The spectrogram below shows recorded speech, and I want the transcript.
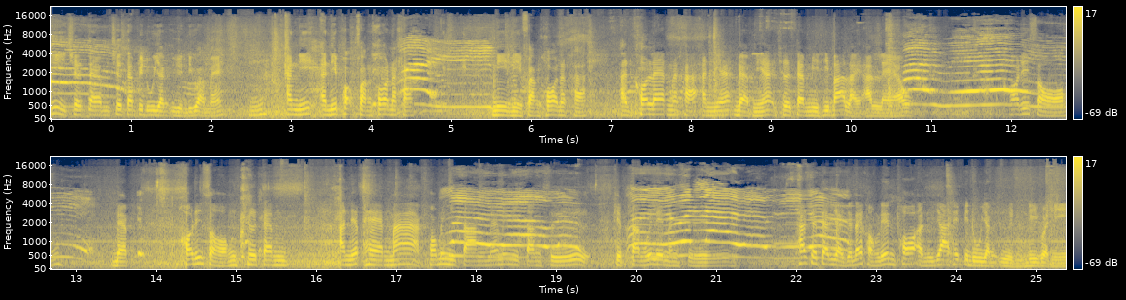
นี่เชอแตมเชอแตมไปดูอย่างอื่นดีกว่าไหมหืมอันนี้อันนี้เพราะฟังพ่อนะคะ นี่นี่ฟังพ่อนะคะ อันข้อแรกนะคะ อันเนี้ยแบบเนี้ยเชอแตมมีที่บ้านหลายอันแล้ว ข้อที่สองแบบข้อที่สองเชอแตมอันเนี้ยแพงมาก เพราะไม่มีตังค์แม่ไม่มีตังค์ซื้อ เก็บตังค์ไว้เรียนหนังสือ ถ้าเชอแตมอยากจะได้ของเล่นพ่ออนุญาตให้ไปดูอย่างอื่นดีกว่านี้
